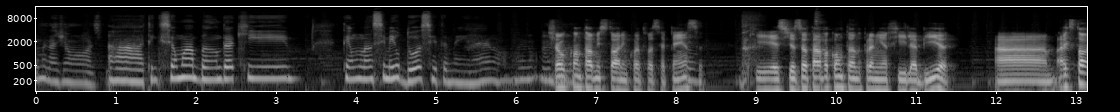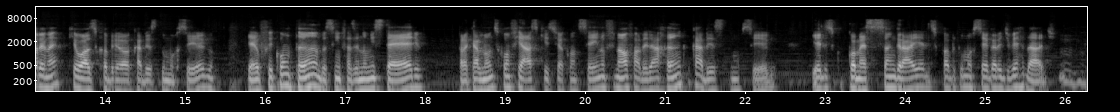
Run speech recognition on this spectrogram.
Em homenagem ao Ozzy. Ah, tem que ser uma banda que tem um lance meio doce também, né? Deixa eu contar uma história enquanto você pensa. Que esses dias eu tava contando pra minha filha, a Bia, a, a história, né? Que o Ozzy comeu a cabeça do morcego. E aí eu fui contando, assim, fazendo um mistério, pra que ela não desconfiasse que isso ia acontecer. E no final eu falo, ele arranca a cabeça do morcego. E eles começam a sangrar e ele descobre que o morcego era de verdade. Uhum.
